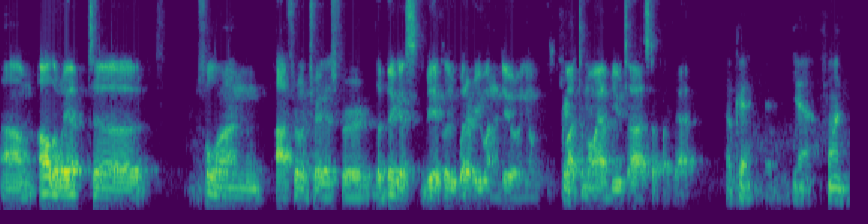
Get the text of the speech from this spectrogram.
um, all the way up to full on off road trailers for the biggest vehicle, whatever you want to do. You know, sure. go out to Moab, Utah, stuff like that. Okay. Yeah, fun.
